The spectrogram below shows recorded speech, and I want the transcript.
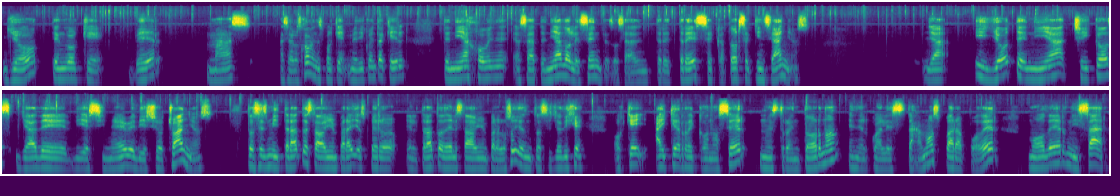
yo tengo que ver más hacia los jóvenes, porque me di cuenta que él tenía jóvenes, o sea, tenía adolescentes, o sea, entre 13, 14, 15 años. Ya, y yo tenía chicos ya de 19, 18 años. Entonces mi trato estaba bien para ellos, pero el trato de él estaba bien para los suyos. Entonces yo dije, ok, hay que reconocer nuestro entorno en el cual estamos para poder modernizar,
